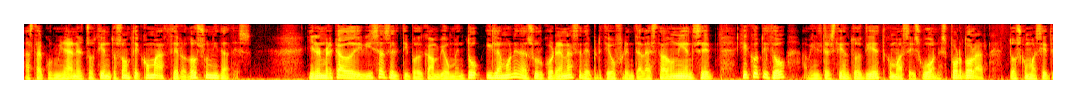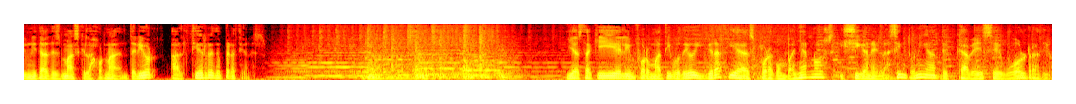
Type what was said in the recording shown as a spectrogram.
hasta culminar en 811,02 unidades. Y en el mercado de divisas el tipo de cambio aumentó y la moneda surcoreana se depreció frente a la estadounidense, que cotizó a 1.310,6 wones por dólar, 2,7 unidades más que la jornada anterior al cierre de operaciones. Y hasta aquí el informativo de hoy. Gracias por acompañarnos y sigan en la sintonía de KBS World Radio.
